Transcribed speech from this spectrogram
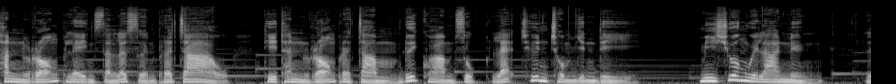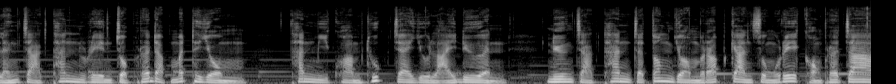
ท่านร้องเพลงสรรเสริญพระเจ้า ที่ท่านร้องประจำด้วยความสุขและชื่นชมยินดี มีช่วงเวลาหนึ่ง หลังจากท่านเรียนจบระดับมัธยม ท่านมีความทุกข์ใจอยู่หลายเดือน เนื่องจากท่านจะต้องยอมรับการทรงเรียกของพระเจ้า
